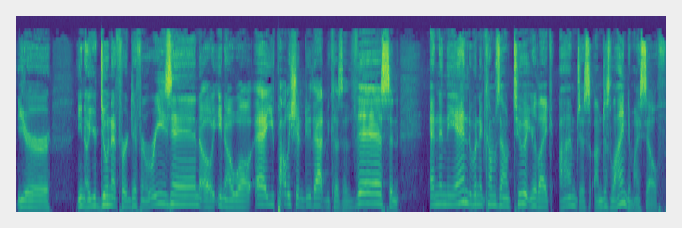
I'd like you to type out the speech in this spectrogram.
you're, you know, you're doing it for a different reason. Oh, you know, well, hey, you probably shouldn't do that because of this, and and in the end, when it comes down to it, you're like, I'm just, I'm just lying to myself.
